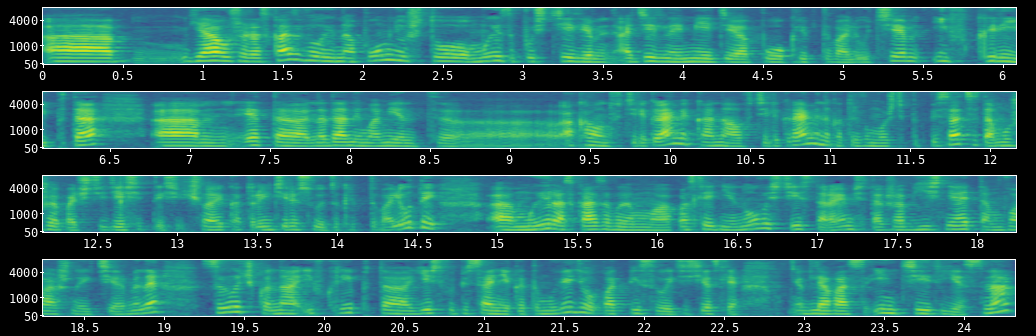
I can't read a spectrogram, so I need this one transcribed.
Я уже рассказывала и напомню, что мы запустили отдельное медиа по криптовалюте и в крипто. Это на данный момент аккаунт в Телеграме, канал в Телеграме, на который вы можете подписаться. Там уже почти 10 тысяч человек, которые интересуются криптовалютой. Мы рассказываем последние новости и стараемся также объяснять там важные термины. Ссылочка на ивкрипто есть в описании к этому видео. Подписывайтесь, если для вас интересно.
